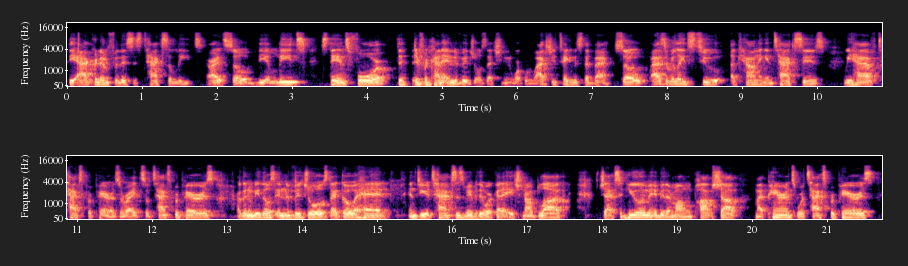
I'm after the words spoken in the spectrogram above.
the acronym for this is tax elites. All right. So the elites stands for the different kind of individuals that you need to work with. We're actually taking a step back. So as it relates to accounting and taxes, we have tax preparers, all right? So tax preparers are going to be those individuals that go ahead and do your taxes. Maybe they work at an H&R Block, Jackson Hewitt, maybe their mom and pop shop. My parents were tax preparers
